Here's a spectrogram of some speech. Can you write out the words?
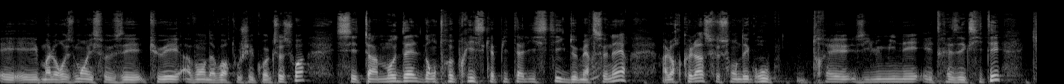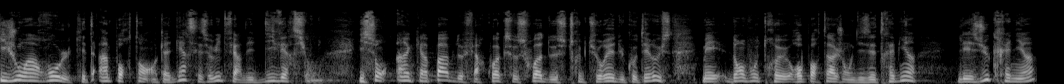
et, malheureusement, ils se faisaient tuer avant d'avoir touché quoi que ce soit. C'est un modèle d'entreprise capitalistique de mercenaires, alors que là, ce sont des groupes très illuminés et très excités, qui jouent un rôle qui est important en cas de guerre, c'est celui de faire des diversions. Ils sont incapables de faire quoi que ce soit de structuré du côté russe. Mais dans votre reportage, on le disait très bien, les Ukrainiens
